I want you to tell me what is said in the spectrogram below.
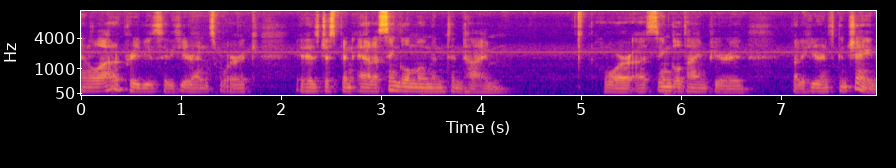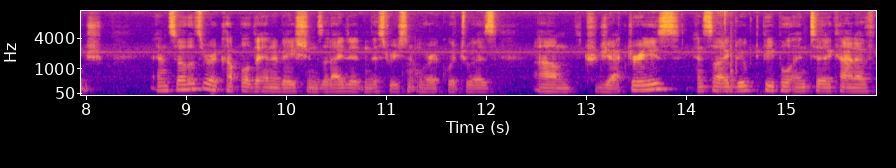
in a lot of previous adherence work, it has just been at a single moment in time or a single time period, but adherence can change. And so those are a couple of the innovations that I did in this recent work, which was um, trajectories. And so I grouped people into kind of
